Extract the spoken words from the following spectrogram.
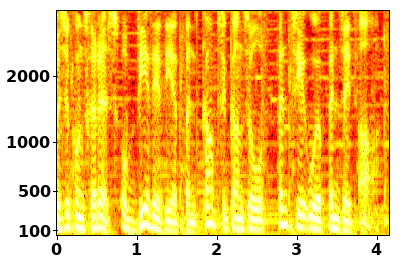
Besoek ons gerus op www.kaapsekansel.co.za.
